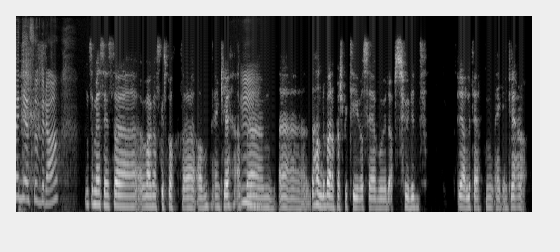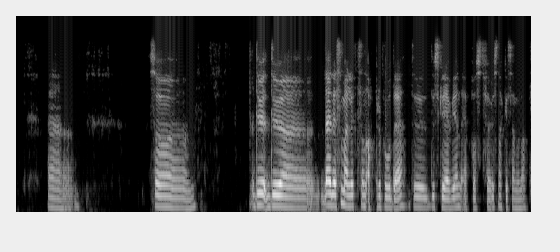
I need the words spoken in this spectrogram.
den, er så bra. Som jeg syns uh, var ganske spot on, egentlig. At mm. uh, det handler bare om perspektiv og se hvor absurd realiteten egentlig er, da. Uh, så du, du, Det er det som er litt sånn apropos det. Du, du skrev i en e-post før vi snakket sammen at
